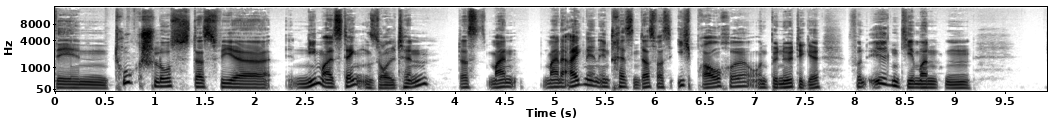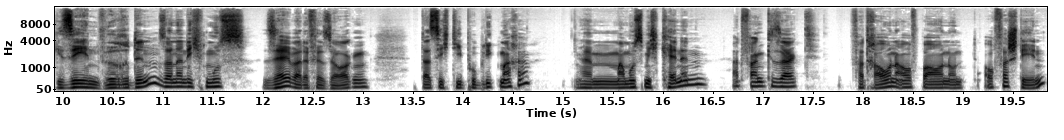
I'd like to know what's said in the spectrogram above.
den Trugschluss, dass wir niemals denken sollten, dass mein meine eigenen Interessen, das, was ich brauche und benötige, von irgendjemanden gesehen würden, sondern ich muss selber dafür sorgen, dass ich die publik mache. Ähm, man muss mich kennen, hat Frank gesagt, Vertrauen aufbauen und auch verstehen.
